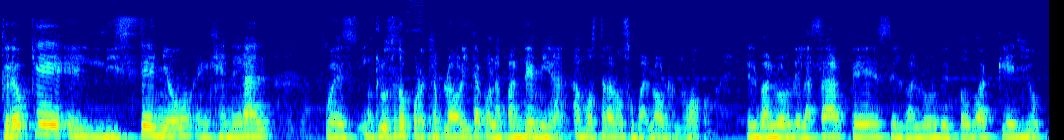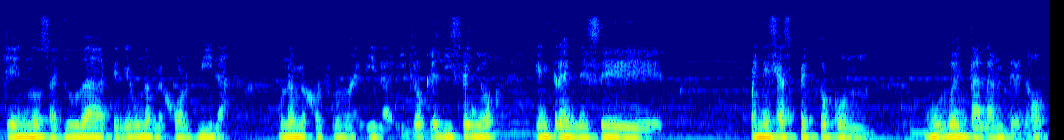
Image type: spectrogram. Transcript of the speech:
creo que el diseño en general, pues incluso, por ejemplo, ahorita con la pandemia, ha mostrado su valor, ¿no? El valor de las artes, el valor de todo aquello que nos ayuda a tener una mejor vida, una mejor forma de vida. Y creo que el diseño entra en ese, en ese aspecto con, muy buen talante, ¿no?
